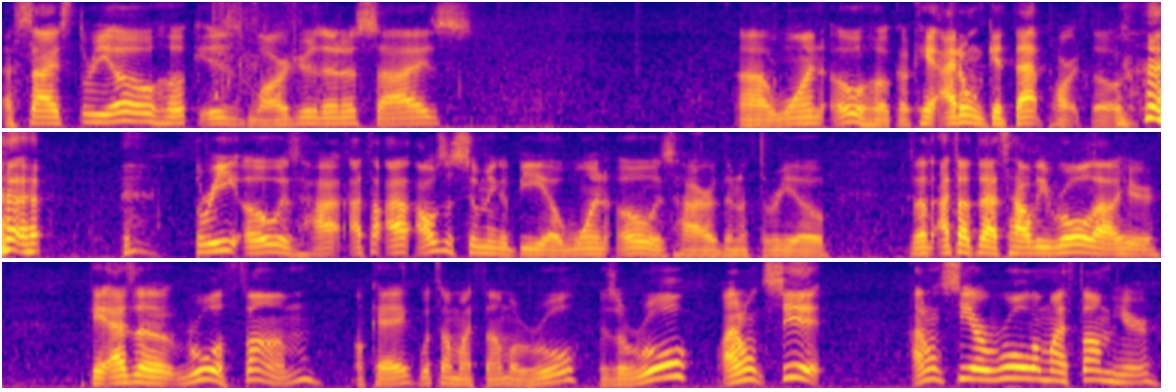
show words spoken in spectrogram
A size 3.0 hook is larger than a size uh, 1.0 hook. Okay, I don't get that part though. 3.0 is high. I thought I, I, was assuming it'd be a 1.0 is higher than a 3.0. Cause I, I thought that's how we roll out here. Okay, as a rule of thumb. Okay, what's on my thumb? A rule? There's a rule? I don't see it. I don't see a rule on my thumb here.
